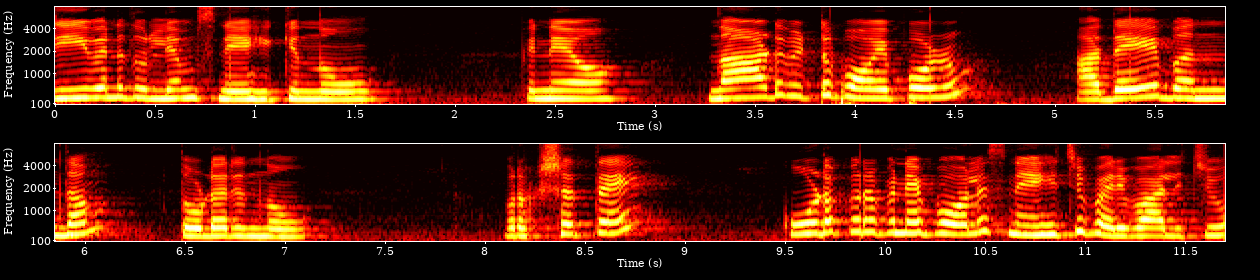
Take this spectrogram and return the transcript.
ജീവന് തുല്യം സ്നേഹിക്കുന്നു. പിന്നെയോ നാട് വിട്ടു പോയപ്പോഴും അതേ ബന്ധം തുടരുന്നു. വൃക്ഷത്തെ കൂടപ്പിറപ്പിനെ പോലെ സ്നേഹിച്ച് പരിപാലിച്ചു.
